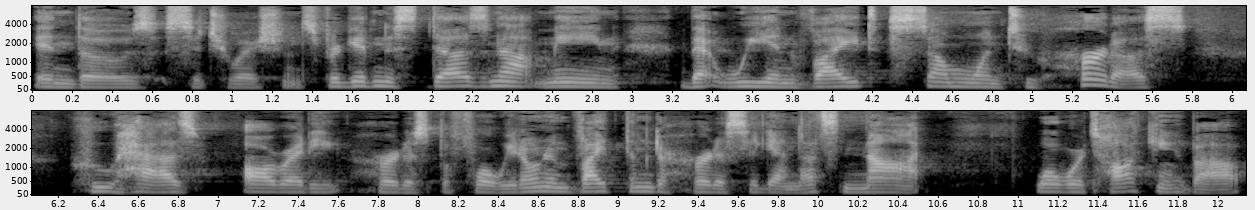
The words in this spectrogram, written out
in those situations. Forgiveness does not mean that we invite someone to hurt us who has already hurt us before. We don't invite them to hurt us again. That's not what we're talking about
